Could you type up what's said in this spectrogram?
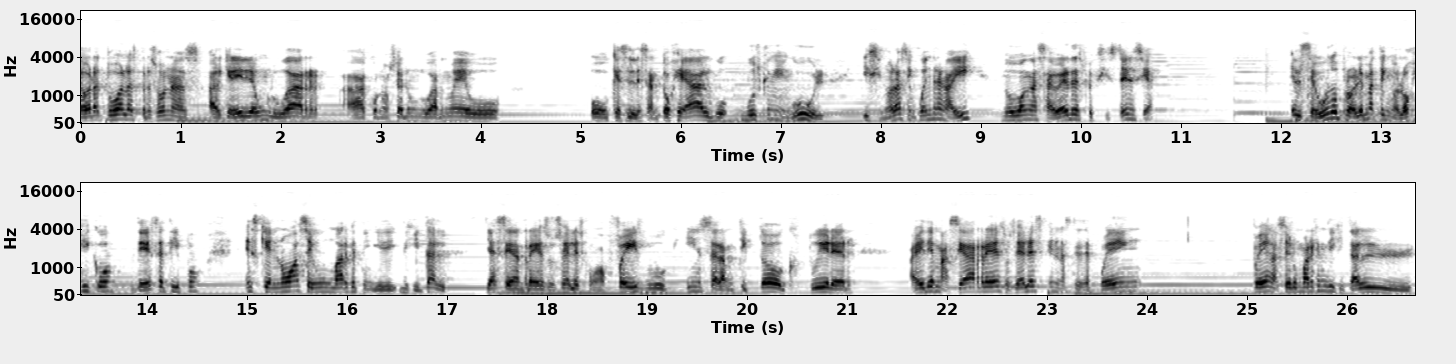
ahora todas las personas al querer ir a un lugar, a conocer un lugar nuevo o que se les antoje algo, buscan en Google y si no las encuentran ahí, no van a saber de su existencia. El segundo problema tecnológico de este tipo es que no hacen un marketing digital, ya sean redes sociales como Facebook, Instagram, TikTok, Twitter. Hay demasiadas redes sociales en las que se pueden, pueden hacer un marketing digital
